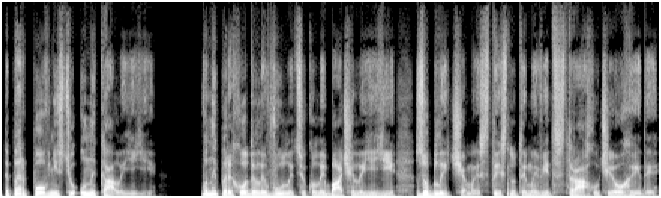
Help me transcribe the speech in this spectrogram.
тепер повністю уникали її. Вони переходили вулицю, коли бачили її з обличчями, стиснутими від страху чи огиди.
